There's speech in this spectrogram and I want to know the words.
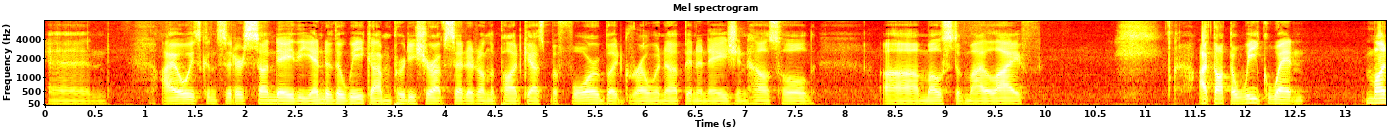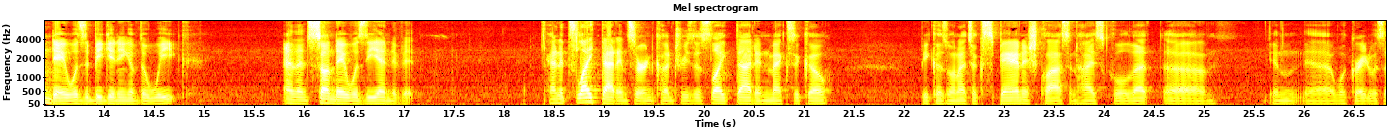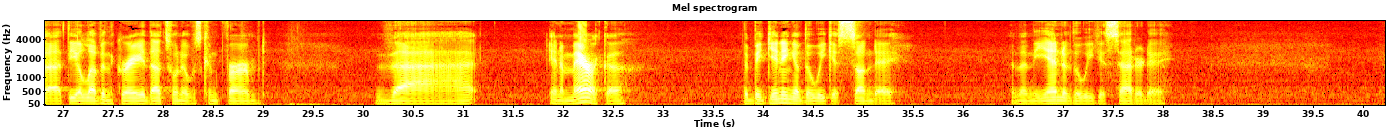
and I always consider Sunday the end of the week. I'm pretty sure I've said it on the podcast before, but growing up in an Asian household uh, most of my life. I thought the week went Monday was the beginning of the week, and then Sunday was the end of it. And it's like that in certain countries. It's like that in Mexico, because when I took Spanish class in high school, that uh, in uh, what grade was that? The eleventh grade. That's when it was confirmed that in America, the beginning of the week is Sunday, and then the end of the week is Saturday.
